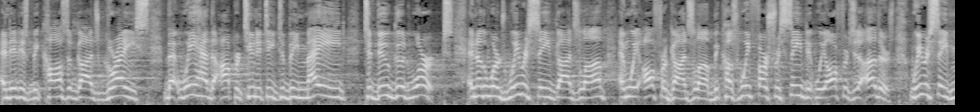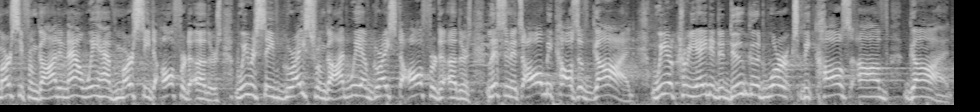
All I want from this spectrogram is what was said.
and it is because of God's grace that we had the opportunity to be made to do good works. In other words, we receive God's love and we offer God's love. Because we first received it, we offer it to others. We receive mercy from God, and now we have mercy to offer to others. We receive grace from God. We have grace to offer to others. Listen, it's all because of God. We are created to do good works because of God.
